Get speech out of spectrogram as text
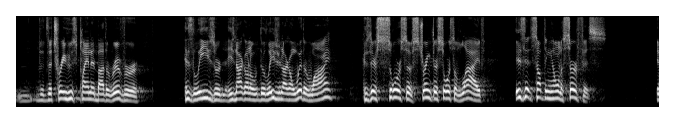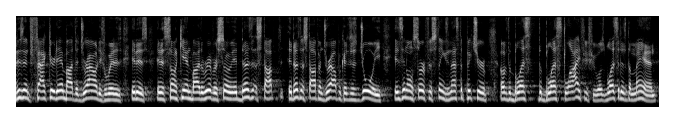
The, the tree who's planted by the river, his leaves are, he's not going to, the leaves are not going to wither. Why? Because their source of strength, their source of life, isn't something on a surface. It isn't factored in by the drought, if it is, it is, it is sunk in by the river. So it doesn't stop, it doesn't stop in drought because this joy isn't on surface things. And that's the picture of the blessed, the blessed life, if you will. Blessed is the man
